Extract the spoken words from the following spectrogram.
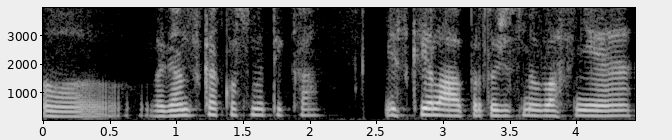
uh, veganská kosmetika, je skvělá, protože jsme vlastně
